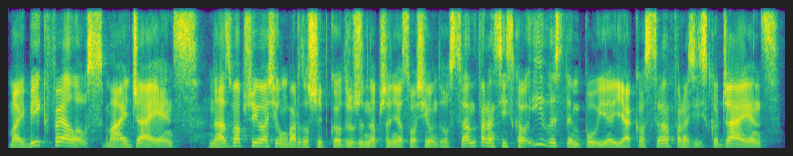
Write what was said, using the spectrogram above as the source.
My Big Fellows, My Giants. Nazwa przyjęła się bardzo szybko, drużyna przeniosła się do San Francisco i występuje jako San Francisco Giants.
